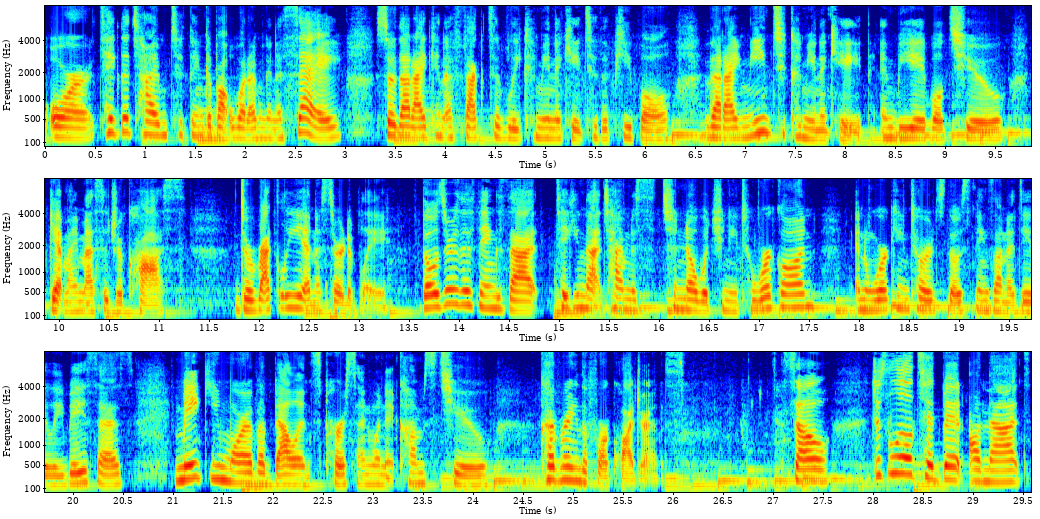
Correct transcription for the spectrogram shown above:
Or take the time to think about what I'm going to say so that I can effectively communicate to the people that I need to communicate and be able to get my message across directly and assertively those are the things that taking that time to, to know what you need to work on and working towards those things on a daily basis make you more of a balanced person when it comes to covering the four quadrants. So, just a little tidbit on that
